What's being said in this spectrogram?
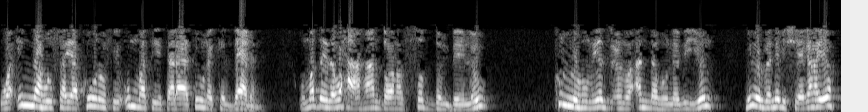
wa inahu sayakunu fi ummati halaathuna kadaaban. Ummadayda waxaa ahaan doona soddon beenlow kulluhum yazcumu anahu nabiyun. Mid walba nebi sheeganayo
